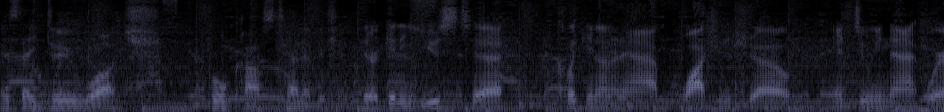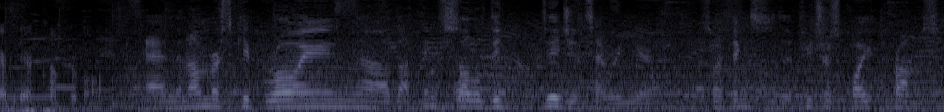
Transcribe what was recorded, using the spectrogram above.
as they do watch broadcast television. They're getting used to clicking on an app, watching a show, and doing that wherever they're comfortable. and the numbers keep growing, uh, I think double di- digits every year. So I think the future is quite promising.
